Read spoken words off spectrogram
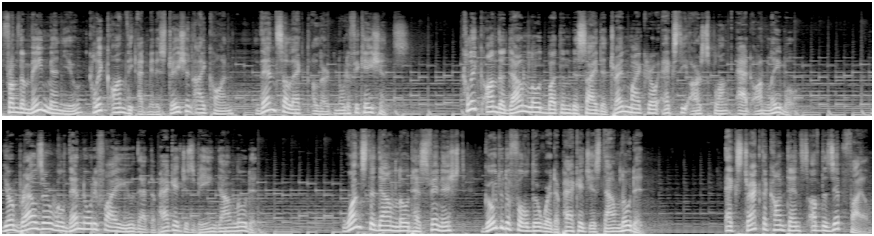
From the main menu, click on the administration icon then select Alert Notifications. Click on the download button beside the Trend Micro XDR Splunk add-on label. Your browser will then notify you that the package is being downloaded. Once the download has finished, go to the folder where the package is downloaded. Extract the contents of the zip file.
